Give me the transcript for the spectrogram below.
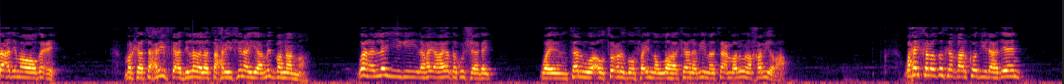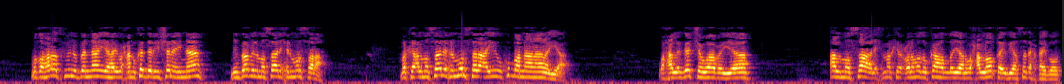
bacdi mawaadicih marka taxriifka adilada la taxriifinaya mid bannaan maaha. Waana layigii ilaahay aayadda ku sheegay wain talwuu aw tucriduu fa ina allaha kana bima tacmaluuna khabiira waxay kaloo dadka qaarkood yidhaahdeen mudaaharaadku inuu bannaan yahay waxaanu ka daliishanaynaa min baabi almasaalix almursala. Marka almasaalix almursala ayuu ku bannaanaanayaa waxaa laga jawaabayaa almasaalix. Markay culammadu ka hadlayaan waxaa loo qaybiyaa saddex qaybood.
